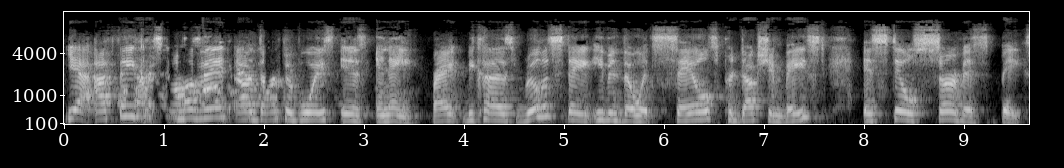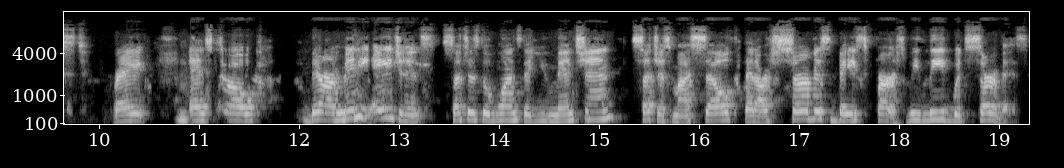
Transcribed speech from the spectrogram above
Yeah, I think some of it, uh, Dr. Boyce, is innate, right? Because real estate, even though it's sales production based, is still service based, right? Mm-hmm. And so there are many agents, such as the ones that you mentioned, such as myself, that are service based first. We lead with service.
